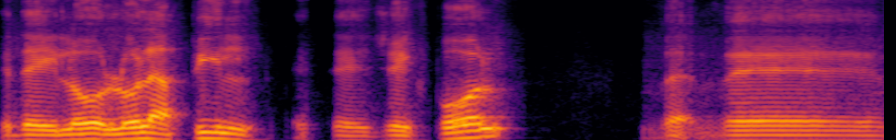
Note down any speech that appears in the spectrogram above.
כדי לא, לא להפיל את אה, ג'ייק פול, ואני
